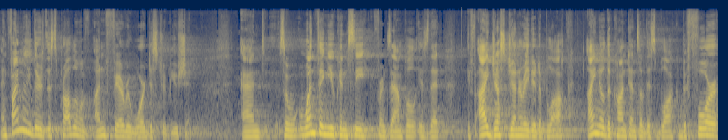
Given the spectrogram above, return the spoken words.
And finally, there's this problem of unfair reward distribution. And so one thing you can see, for example, is that if I just generated a block, I know the contents of this block before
